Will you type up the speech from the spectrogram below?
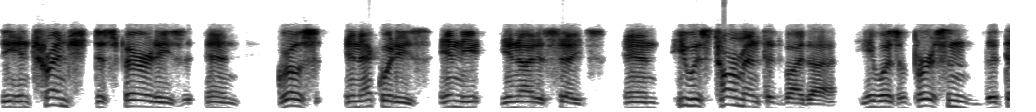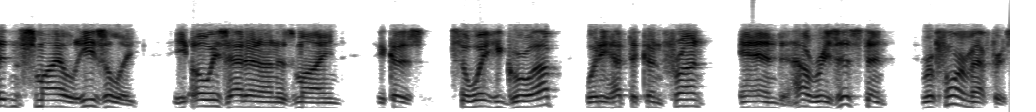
the entrenched disparities and gross inequities in the United States. And he was tormented by that. He was a person that didn't smile easily. He always had it on his mind because the way he grew up, what he had to confront, and how resistant reform efforts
